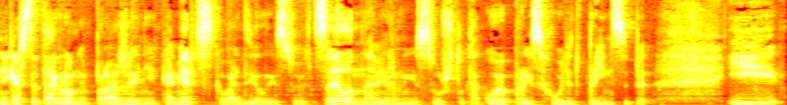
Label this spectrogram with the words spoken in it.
Мне кажется, это огромное поражение коммерческого отдела ИСУ и в целом, наверное, ИСУ, что такое происходит в принципе. И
